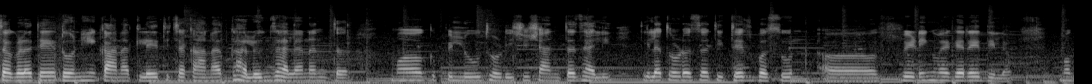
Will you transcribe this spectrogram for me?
सगळं ते दोन्ही कानातले तिच्या कानात घालून झाल्यानंतर मग पिल्लू थोडीशी शांत झाली. तिला थोडंसं तिथेच बसून फिडिंग वगैरे दिलं. मग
